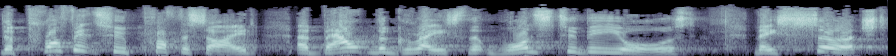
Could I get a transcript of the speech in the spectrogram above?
the prophets who prophesied about the grace that was to be yours, they searched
